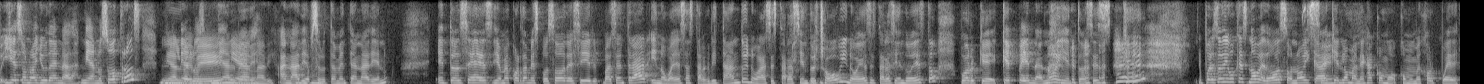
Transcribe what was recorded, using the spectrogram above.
Y eso no ayuda en nada, ni a nosotros, ni, al bebé, ni al bebé. A nadie. A nadie, absolutamente a nadie, ¿no? Entonces yo me acuerdo a mi esposo decir, vas a entrar y no vayas a estar gritando y no vas a estar haciendo show y no vayas a estar haciendo esto porque qué pena, ¿no? Y entonces, ¿qué? Por eso digo que es novedoso, ¿no? Y cada quien lo maneja como, como mejor puede.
